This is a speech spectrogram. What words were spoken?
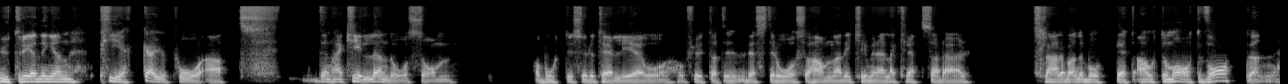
utredningen pekar ju på att den här killen då som har bott i Södertälje och, och flyttat till Västerås och hamnade i kriminella kretsar där, slarvade bort ett automatvapen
